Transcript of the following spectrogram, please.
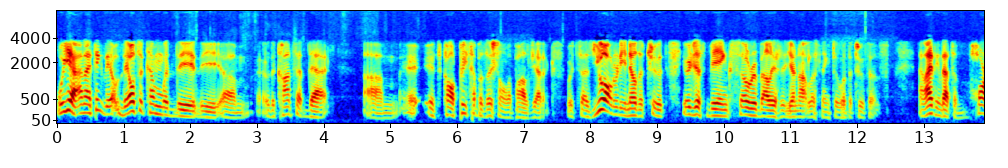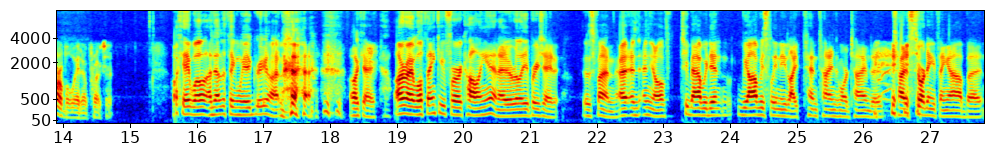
Well, yeah, and I think they they also come with the the um, the concept that um, it's called presuppositional apologetics, which says you already know the truth. You're just being so rebellious that you're not listening to what the truth is. And I think that's a horrible way to approach it. Okay, well, another thing we agree on. okay. All right. Well, thank you for calling in. I really appreciate it it was fun. And, and, you know, too bad we didn't. We obviously need like ten times more time to try to sort anything out. But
